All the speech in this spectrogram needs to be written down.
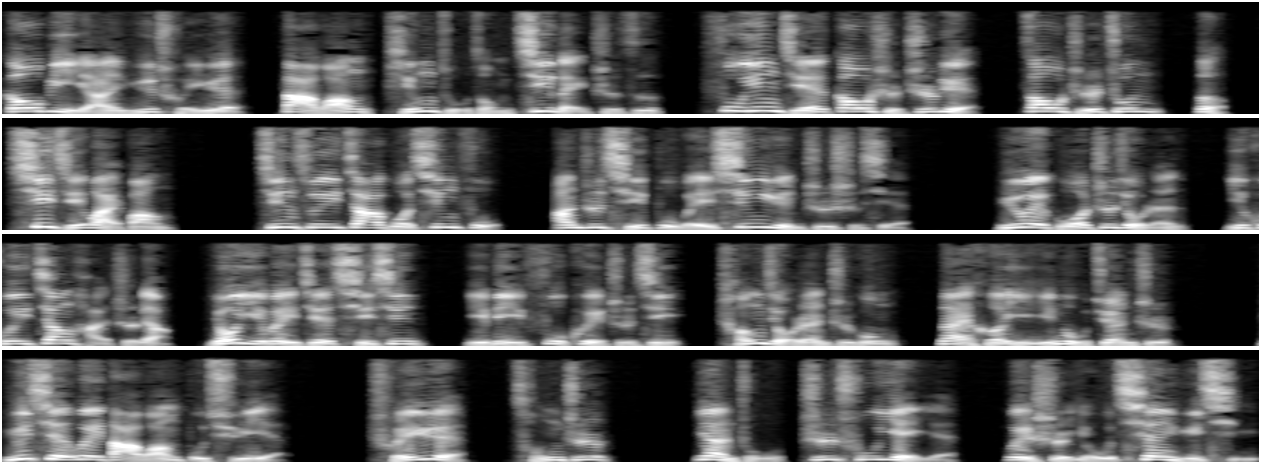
高必言于垂曰：“大王凭祖宗积累之资，复应节高氏之略，遭执尊恶，欺及外邦。今虽家国倾覆，安知其不为兴运之时邪？余为国之救人，宜挥江海之量，有以慰竭其心，以立富贵之基，成九任之功，奈何以一怒捐之？余妾为大王不取也。”垂月：“从之。”燕主之出夜也，魏氏由千余骑，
